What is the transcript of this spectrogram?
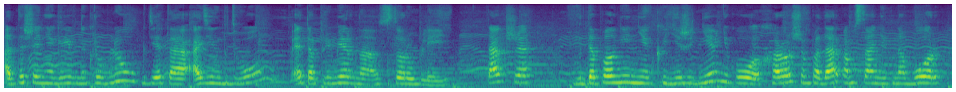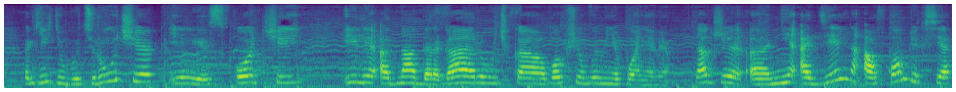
отношение гривны к рублю где-то 1 к 2, это примерно 100 рублей. Также в дополнение к ежедневнику хорошим подарком станет набор каких-нибудь ручек или скотчей, или одна дорогая ручка, в общем, вы меня поняли. Также э, не отдельно, а в комплексе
